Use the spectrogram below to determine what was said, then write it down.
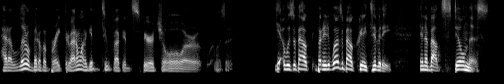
had a little bit of a breakthrough. I don't want to get too fucking spiritual or what was it? Yeah, it was about, but it was about creativity and about stillness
